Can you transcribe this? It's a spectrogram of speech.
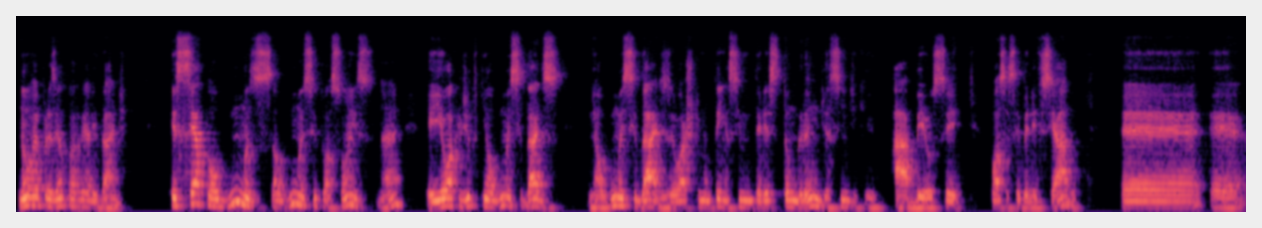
não representam a realidade exceto algumas, algumas situações, né? E eu acredito que em algumas cidades, em algumas cidades, eu acho que não tem assim um interesse tão grande assim de que A, B ou C possa ser beneficiado, é, é,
